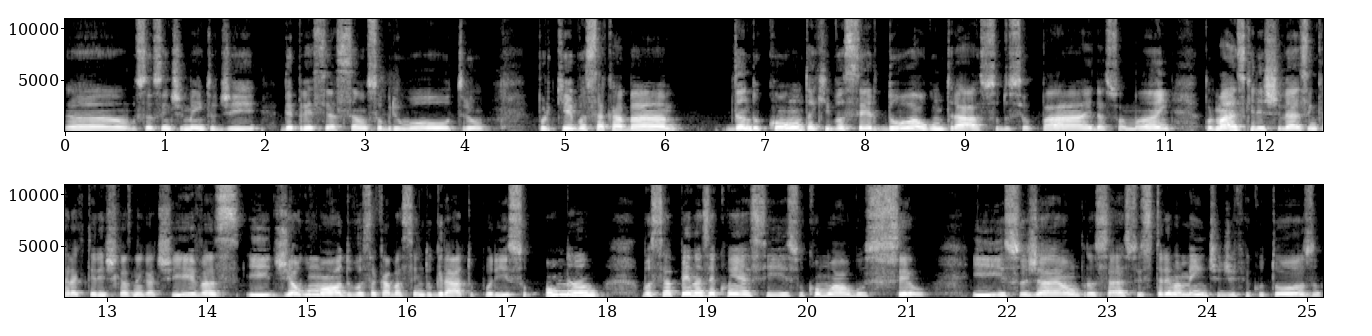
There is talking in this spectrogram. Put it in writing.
uh, o seu sentimento de depreciação sobre o outro, porque você acaba dando conta que você herdou algum traço do seu pai, da sua mãe, por mais que eles tivessem características negativas e de algum modo você acaba sendo grato por isso ou não. Você apenas reconhece isso como algo seu. E isso já é um processo extremamente dificultoso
